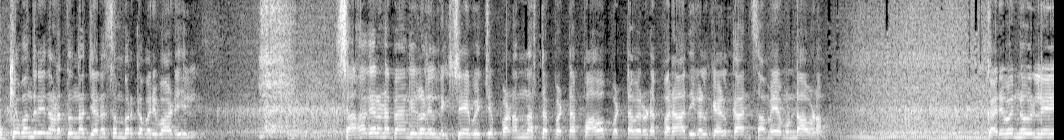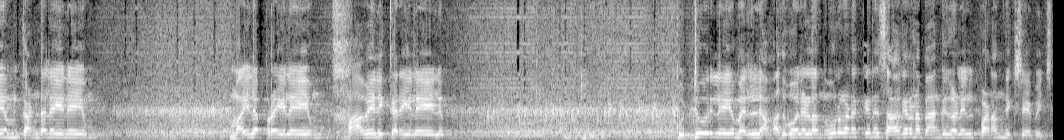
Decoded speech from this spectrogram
മുഖ്യമന്ത്രി നടത്തുന്ന ജനസമ്പർക്ക പരിപാടിയിൽ സഹകരണ ബാങ്കുകളിൽ നിക്ഷേപിച്ച് പണം നഷ്ടപ്പെട്ട പാവപ്പെട്ടവരുടെ പരാതികൾ കേൾക്കാൻ സമയമുണ്ടാവണം. കരുവന്നൂരിലെയും കണ്ടലയിലെയും മൈലപ്രയിലെയും മാവേലിക്കരയിലെയും കുറ്റൂരിലെയും എല്ലാം അതുപോലെയുള്ള നൂറുകണക്കിന് സഹകരണ ബാങ്കുകളിൽ പണം നിക്ഷേപിച്ച്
